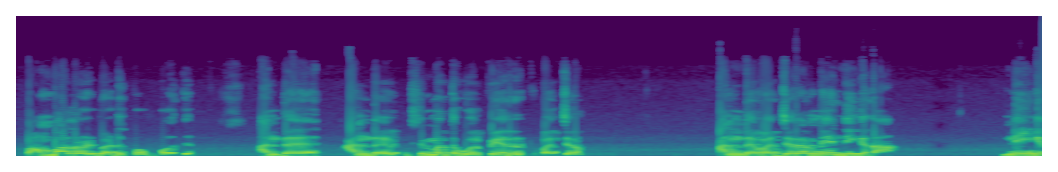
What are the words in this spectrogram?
இப்போ அம்பாள் வழிபாடு போகும்போது அந்த அந்த சிம்மத்துக்கு ஒரு பேர் இருக்கு வஜ்ரம். அந்த வஜ்ரமே நீங்க தான் நீங்க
